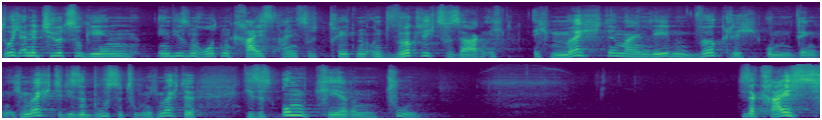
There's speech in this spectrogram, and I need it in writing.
durch eine Tür zu gehen, in diesen roten Kreis einzutreten und wirklich zu sagen, ich, ich möchte mein Leben wirklich umdenken. Ich möchte diese Buße tun. Ich möchte dieses Umkehren tun. Dieser Kreis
